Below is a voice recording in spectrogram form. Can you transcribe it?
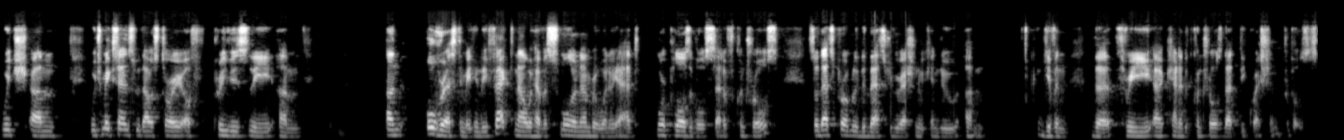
which um, which makes sense with our story of previously um, un- overestimating the effect. Now we have a smaller number when we add more plausible set of controls. So that's probably the best regression we can do um, given the three uh, candidate controls that the question proposes.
